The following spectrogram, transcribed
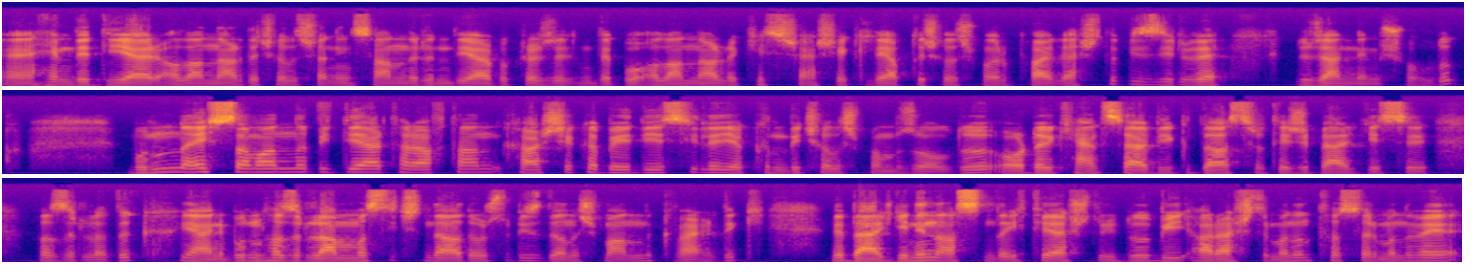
e, hem de diğer alanlarda çalışan insanların Diyarbakır özelinde bu alanlarla kesişen şekilde yaptığı çalışmaları paylaştı. Biz zirve düzenlemiş olduk. Bununla eş zamanlı bir diğer taraftan Karşıyaka Belediyesi ile yakın bir çalışmamız oldu. Orada kentsel bir gıda strateji belgesi hazırladık. Yani bunun hazırlanması için daha doğrusu biz danışmanlık verdik ve belgenin aslında ihtiyaç duyduğu bir araştırmanın tasarımını ve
